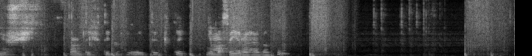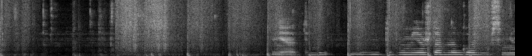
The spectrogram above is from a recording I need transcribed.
Już z tamtych tyk, tyk, tyk. Nie ma Siren tu? Nie, to by, to by już dawno gonił w sumie.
